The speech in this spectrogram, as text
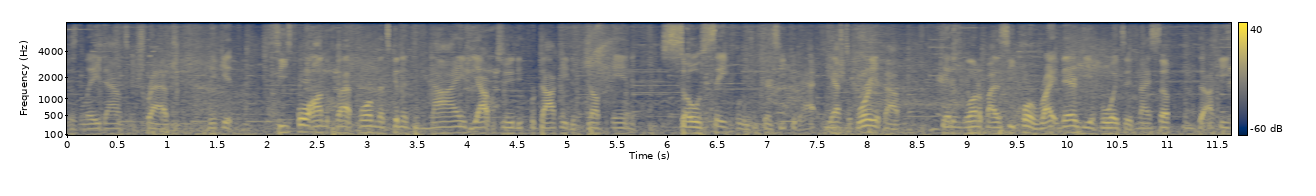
just lay down some traps, make it C4 on the platform. That's going to deny the opportunity for Docky to jump in so safely because he could ha- he has to worry about getting blown up by the C4 right there. He avoids it. Nice stuff from Docky.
